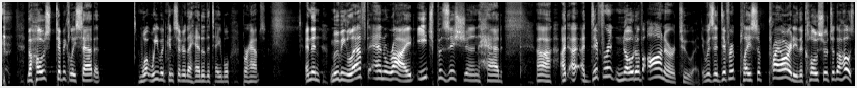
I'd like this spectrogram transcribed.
the host typically sat at what we would consider the head of the table, perhaps. And then moving left and right, each position had uh, a, a, different note of honor to it. It was a different place of priority, the closer to the host.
